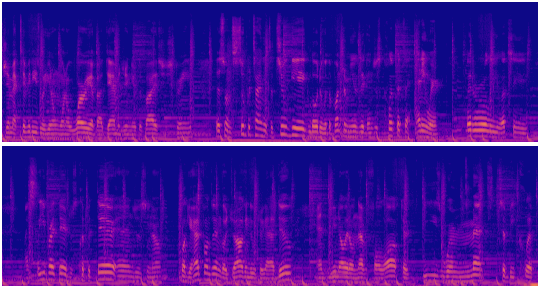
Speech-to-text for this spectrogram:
gym activities where you don't want to worry about damaging your device, your screen. This one's super tiny. It's a 2 gig loaded with a bunch of music and just clip it to anywhere. Literally, let's see, my sleeve right there. Just clip it there and just, you know, plug your headphones in, go jog and do what you gotta do. And you know it'll never fall off because these were meant to be clipped.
